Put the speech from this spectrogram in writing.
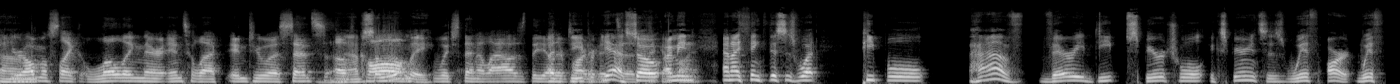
you're Um, almost like lulling their intellect into a sense of Absolutely. calm, which then allows the a other part deeper of it. yeah to so i mean it. and i think this is what people have very deep spiritual experiences with art with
